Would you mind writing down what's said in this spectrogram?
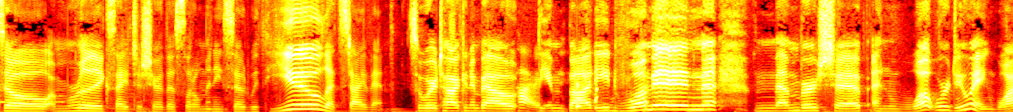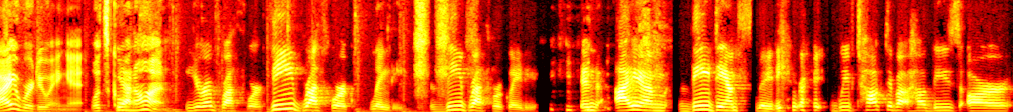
So I'm really excited to share this little mini-sode with you. Let's dive in. So we're talking about Hi. the Embodied Woman membership and what we're doing, why we're doing it, what's going Yes. on. You're a breathwork, the breathwork lady, the breathwork lady. And I am the dance lady, right? We've talked about how these are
